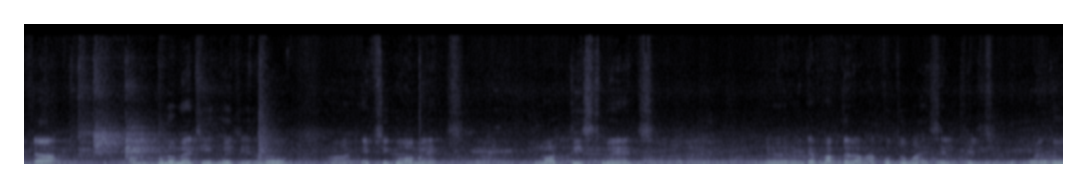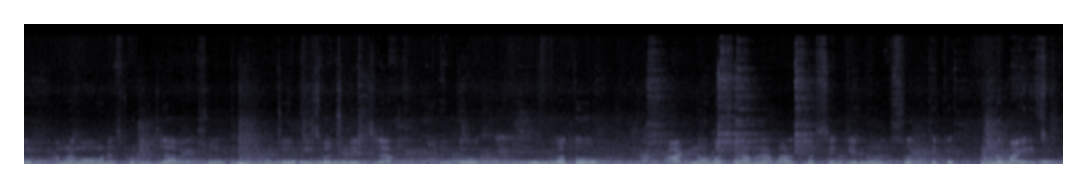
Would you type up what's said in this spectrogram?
এটা অনেকগুলো ম্যাচই হয়েছে, ধরো FC Goa match north east match এটা ভাবতে হবে আমরা প্রথম আইএসএল খেলছি। হয়তো আমরা মোহামেডান স্পোর্টিং ক্লাব একশো চৌত্রিশ বছরের ক্লাব কিন্তু গত আট, ন বছর আমরা ভারতবর্ষের যে মূল স্রোত থেকে আমরা বাইরে ছিলাম।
